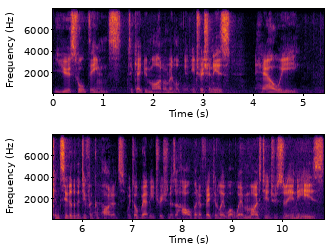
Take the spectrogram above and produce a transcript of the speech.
useful things to keep in mind when we're looking at nutrition is how we consider the different components. We talk about nutrition as a whole, but effectively what we're most interested in is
